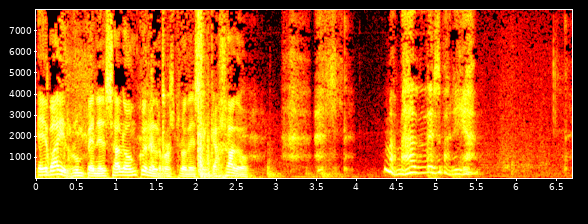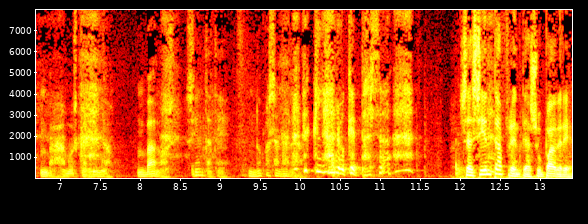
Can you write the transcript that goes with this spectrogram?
Eva irrumpe en el salón con el rostro desencajado. Mamá desvaría. Vamos, cariño. Vamos, siéntate. No pasa nada. Claro que pasa. Se sienta frente a su padre.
